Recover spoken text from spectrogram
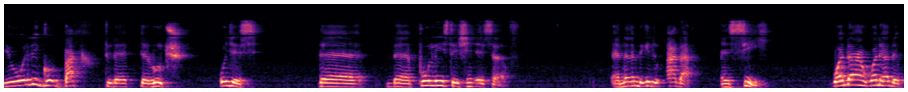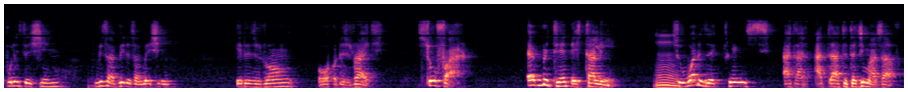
You only go back to the, the root, which is the the polling station itself, and then begin to add up and see whether what the polling station vis-a-vis the summation it is wrong or it is right. So far, everything is tallying. Mm. So what is the case at at at, at myself?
